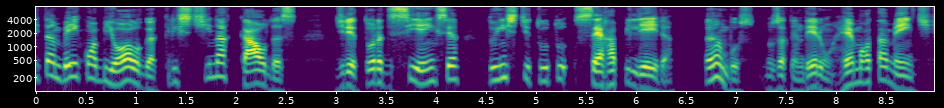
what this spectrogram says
e também com a bióloga Cristina Caldas, diretora de ciência do Instituto Serra Pilheira. Ambos nos atenderam remotamente,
